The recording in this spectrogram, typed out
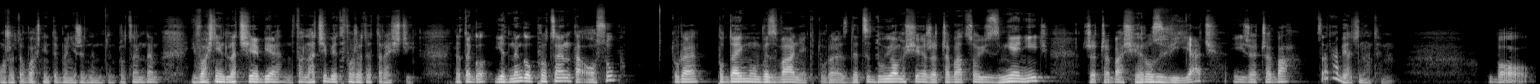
Może to właśnie ty będziesz jednym tym procentem i właśnie dla ciebie, dla ciebie tworzę te treści. Dlatego jednego procenta osób które podejmą wyzwanie, które zdecydują się, że trzeba coś zmienić, że trzeba się rozwijać i że trzeba zarabiać na tym. Bo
